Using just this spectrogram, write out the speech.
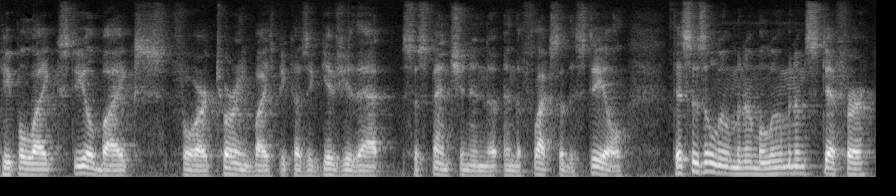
People like steel bikes for touring bikes because it gives you that suspension in the in the flex of the steel. This is aluminum. Aluminum stiffer.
